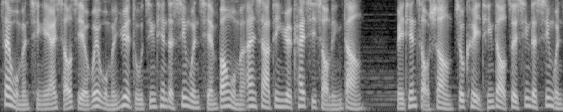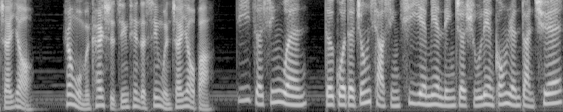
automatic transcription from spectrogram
在我们请 AI 小姐为我们阅读今天的新闻前，帮我们按下订阅，开启小铃铛，每天早上就可以听到最新的新闻摘要。让我们开始今天的新闻摘要吧。第一则新闻：德国的中小型企业面临着熟练工人短缺。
